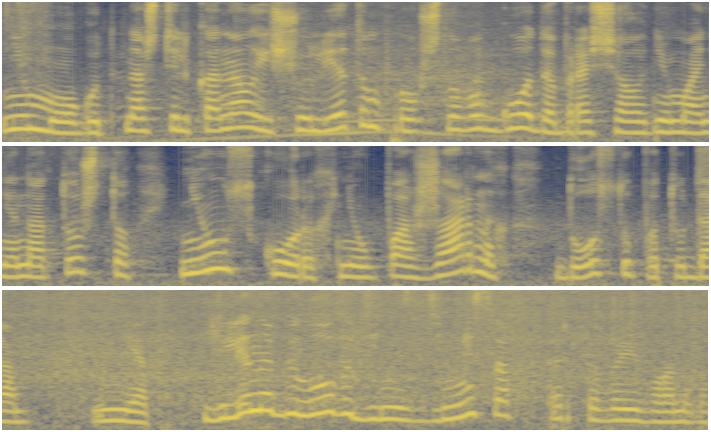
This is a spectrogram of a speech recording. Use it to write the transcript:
не могут. Наш телеканал еще летом прошлого года обращал внимание на то, что ни у скорых, ни у пожарных доступа туда нет. Елена Белова, Денис Денисов, РТВ Иваново.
